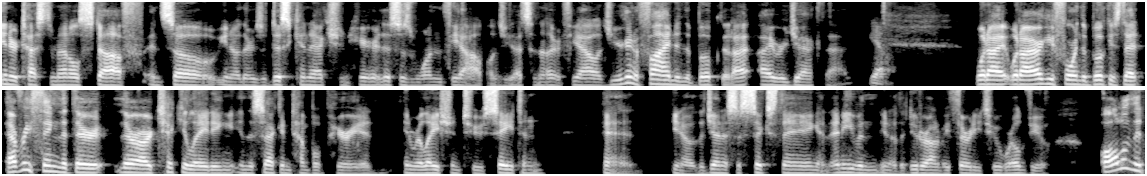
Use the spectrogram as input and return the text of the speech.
intertestamental stuff. And so you know there's a disconnection here. This is one theology. That's another theology. You're going to find in the book that i, I reject that. Yeah what I what I argue for in the book is that everything that they're they're articulating in the Second Temple period in relation to Satan and you know the Genesis six thing and, and even you know the Deuteronomy thirty two worldview, all of the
